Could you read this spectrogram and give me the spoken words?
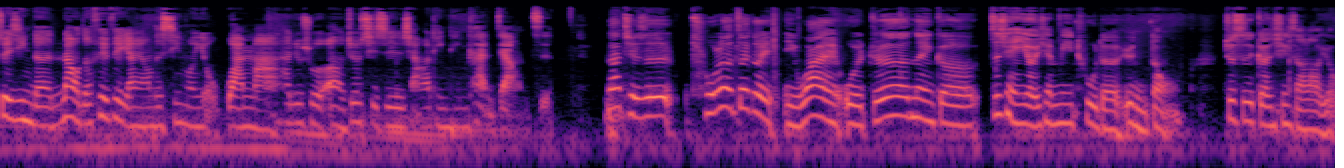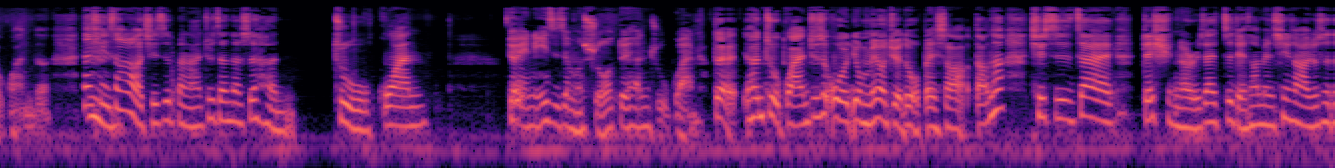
最近的闹得沸沸扬扬的新闻有关吗？他就说，呃，就其实想要听听看这样子。那其实除了这个以外，我觉得那个之前也有一些 Me Too 的运动，就是跟性骚扰有关的。但性骚扰其实本来就真的是很主观，对你一直这么说，对，很主观。对，很主观。就是我有没有觉得我被骚扰到？那其实，在 dictionary 在字典上面，性骚扰就是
